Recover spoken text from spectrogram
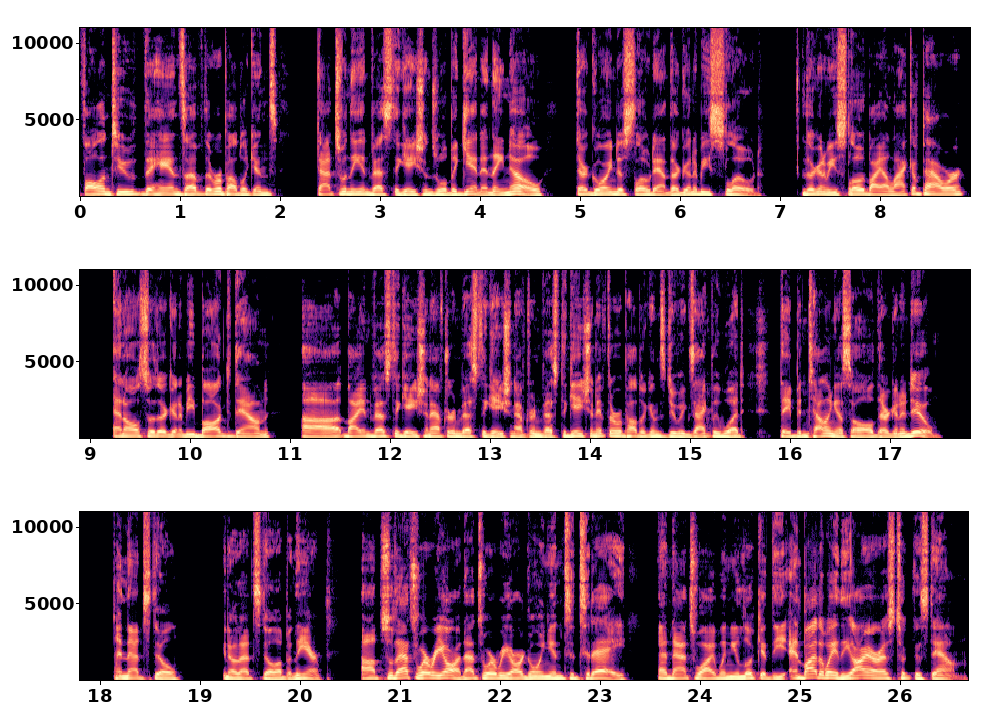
fall into the hands of the Republicans. That's when the investigations will begin. And they know they're going to slow down. They're going to be slowed. They're going to be slowed by a lack of power. And also, they're going to be bogged down uh, by investigation after investigation after investigation if the Republicans do exactly what they've been telling us all they're going to do. And that's still, you know, that's still up in the air. Uh, so that's where we are. That's where we are going into today. And that's why when you look at the, and by the way, the IRS took this down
